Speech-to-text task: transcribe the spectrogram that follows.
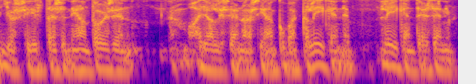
jos siirtää sen ihan toiseen ajalliseen asiaan kuin vaikka liikenne, liikenteeseen, niin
